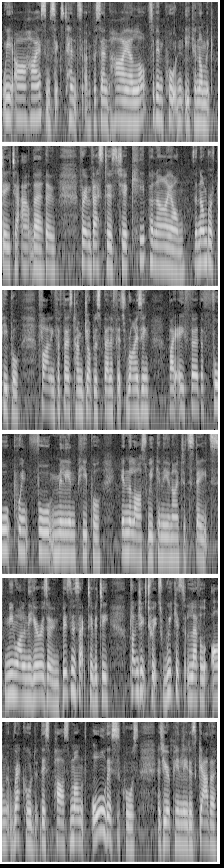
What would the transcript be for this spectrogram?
We are higher, some six tenths of a percent higher. Lots of important economic data out there, though, for investors to keep an eye on. The number of people filing for first time jobless benefits rising by a further 4.4 million people in the last week in the United States. Meanwhile, in the Eurozone, business activity plunging to its weakest level on record this past month. All this, of course, as European leaders gather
